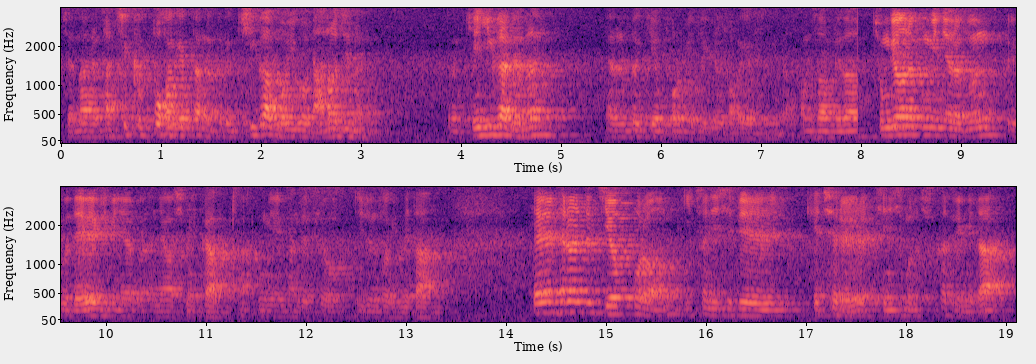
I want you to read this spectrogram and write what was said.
재난을 같이 극복하겠다는 그런 기가 모이고 나눠지는 그런 계기가 되는 헤럴드 기업 포럼이 되기를 바라겠습니다. 감사합니다. 존경하는 국민 여러분 그리고 내외 기민 여러분 안녕하십니까 아, 국민의힘 당대표 이준석입니다. 헤- 헤럴드 기업 포럼 2021 개최를 진심으로 축하드립니다.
